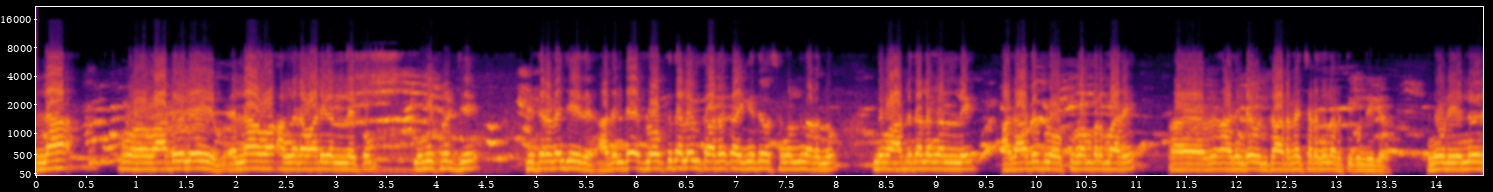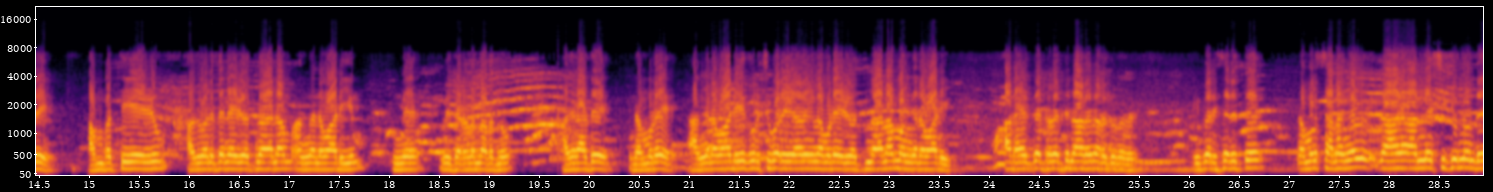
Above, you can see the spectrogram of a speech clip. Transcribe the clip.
എല്ലാ വാർഡുകളെയും എല്ലാ അംഗനവാടികളിലേക്കും മിനി ഫ്രിഡ്ജ് വിതരണം ചെയ്ത് അതിന്റെ ബ്ലോക്ക് തല ഉദ്ഘാടനം കഴിഞ്ഞ ദിവസങ്ങളിൽ നടന്നു. ഇന്ന് വാർഡ് തലങ്ങളിൽ അതാത് ബ്ലോക്ക് മെമ്പർമാർ അതിന്റെ ഉദ്ഘാടന ചടങ്ങ് നടത്തിക്കൊണ്ടിരിക്കുകയാണ്. ഇന്ന് ഉളിയന്നൂര് അമ്പത്തിയേഴും അതുപോലെ തന്നെ എഴുപത്തിനാലാം അംഗനവാടിയും ഇന്ന് വിതരണം നടന്നു. അതിനകത്ത് നമ്മുടെ അംഗനവാടിയെ കുറിച്ച് പറയുകയാണെങ്കിൽ നമ്മുടെ എഴുപത്തിനാലാം അംഗനവാടി വാടക കെട്ടിടത്തിലാണ് നടക്കുന്നത്. ഈ പരിസരത്ത് നമ്മൾ സ്ഥലങ്ങൾ അന്വേഷിക്കുന്നുണ്ട്.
